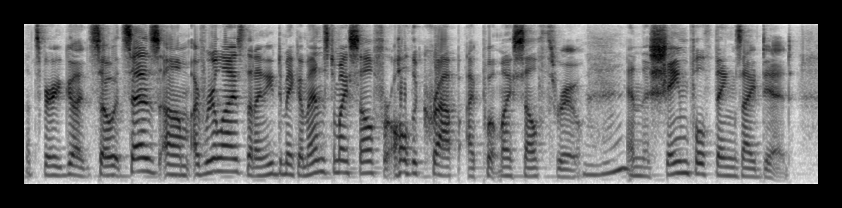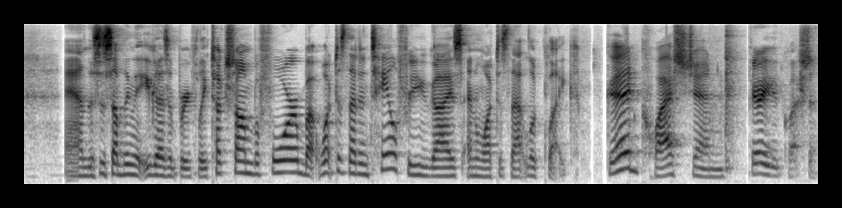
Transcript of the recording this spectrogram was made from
That's very good. So it says, um, I've realized that I need to make amends to myself for all the crap I put myself through and the shameful things I did. And this is something that you guys have briefly touched on before, but what does that entail for you guys and what does that look like? Good question. Very good question.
